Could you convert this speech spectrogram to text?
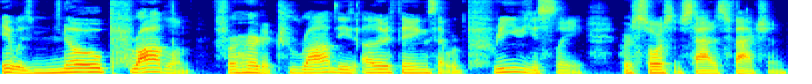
it was no problem for her to drop these other things that were previously her source of satisfaction.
